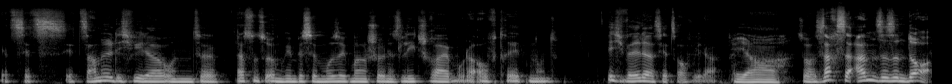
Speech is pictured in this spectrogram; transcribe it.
jetzt, jetzt, jetzt sammel dich wieder und äh, lass uns irgendwie ein bisschen Musik machen, ein schönes Lied schreiben oder auftreten und ich will das jetzt auch wieder. Ja. So, sag sie an, sie sind da.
